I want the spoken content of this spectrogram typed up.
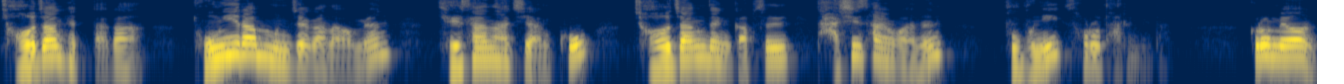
저장했다가 동일한 문제가 나오면 계산하지 않고 저장된 값을 다시 사용하는 부분이 서로 다릅니다. 그러면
